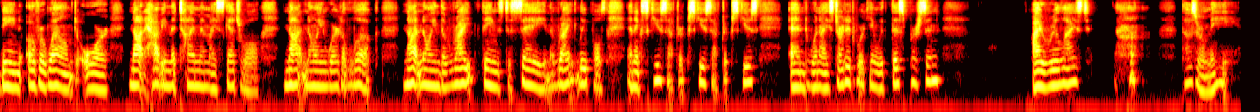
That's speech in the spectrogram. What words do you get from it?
being overwhelmed or not having the time in my schedule, not knowing where to look, not knowing the right things to say and the right loopholes, and excuse after excuse after excuse. And when I started working with this person, I realized those are me.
